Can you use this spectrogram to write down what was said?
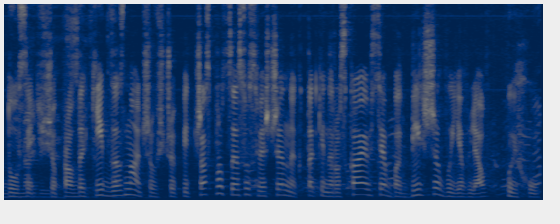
досить. Щоправда, Кіт зазначив, що під час процесу священник так і не розкаявся, ба більше виявляв пиху.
